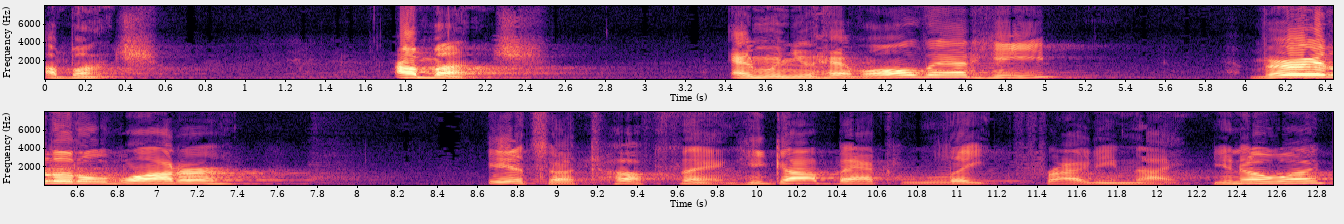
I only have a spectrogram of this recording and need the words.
A bunch a bunch. And when you have all that heat, very little water, it's a tough thing. He got back late Friday night. You know what?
